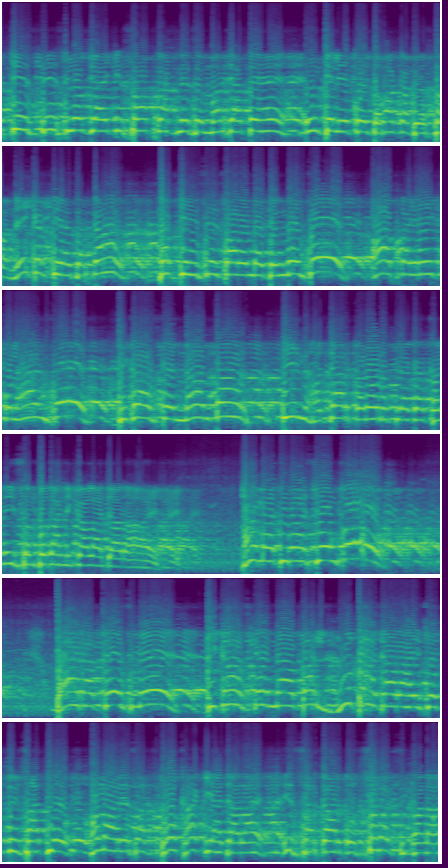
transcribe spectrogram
25-30 लोग जो है कि सांप काटने से मर जाते हैं। उनके लिए कोई दवा का व्यवस्था नहीं करती है सरकार जबकि इसी सारंडा जंगल से आपका यही कुल्हान से विकास के नाम पर तीन हज़ार करोड़ रुपया का खनिज संपदा निकाला जा रहा है हम आदिवासियों को भारत देश में विकास के नाम पर लूटा जा रहा है इस साथियों हमारे साथ धोखा किया जा रहा है इस सरकार को सबक सिखाना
